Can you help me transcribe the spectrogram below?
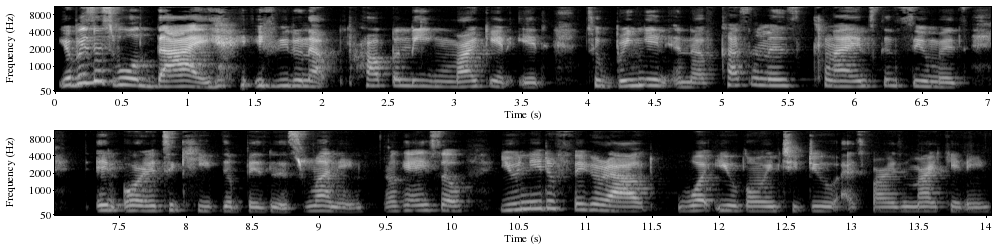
your business will die if you do not properly market it to bring in enough customers, clients, consumers in order to keep the business running. Okay, so you need to figure out what you're going to do as far as marketing.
